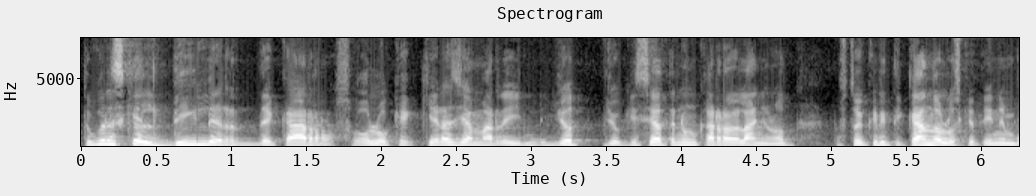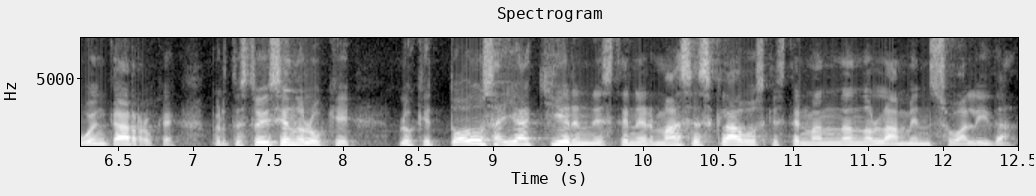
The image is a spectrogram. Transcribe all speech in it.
¿Tú crees que el dealer de carros o lo que quieras llamarle, yo, yo quisiera tener un carro del año, no, estoy criticando a los que tienen buen carro, pero te estoy diciendo lo que, lo que todos allá quieren es tener más esclavos que estén mandando la mensualidad.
